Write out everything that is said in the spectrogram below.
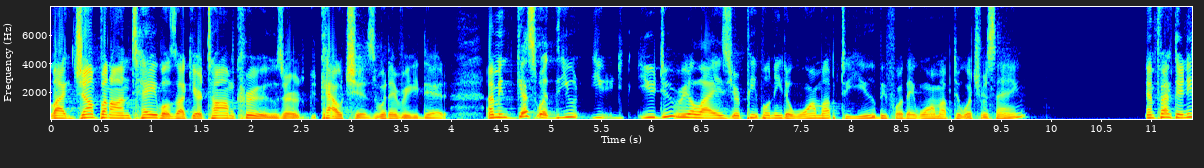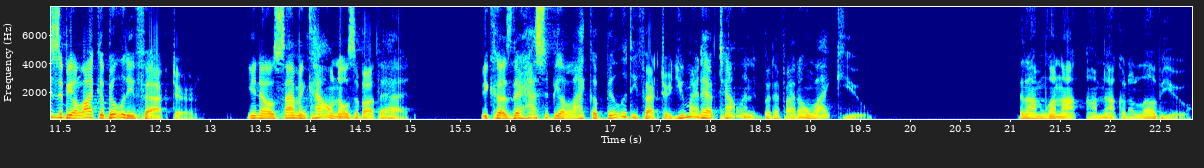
like jumping on tables like you're Tom Cruise or couches, whatever he did. I mean, guess what? You, you, you do realize your people need to warm up to you before they warm up to what you're saying? In fact, there needs to be a likability factor. You know, Simon Cowell knows about that because there has to be a likability factor. You might have talent, but if I don't like you, then I'm gonna I'm not gonna love you.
